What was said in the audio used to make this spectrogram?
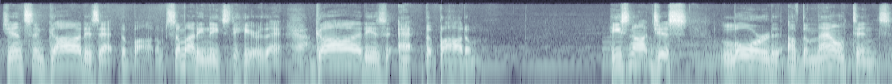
Jentezen, God is at the bottom. Somebody needs to hear that. Yeah. God is at the bottom. He's not just Lord of the mountains.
